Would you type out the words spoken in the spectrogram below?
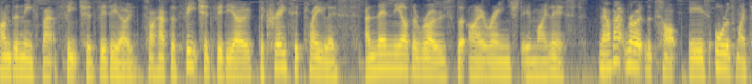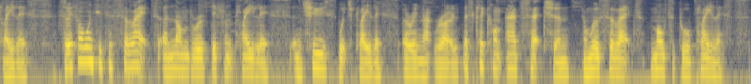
underneath that featured video. So I have the featured video, the created playlists, and then the other rows that I arranged in my list. Now that row at the top is all of my playlists. So if I wanted to select a number of different playlists and choose which playlists are in that row, let's click on add section and we'll select multiple playlists.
